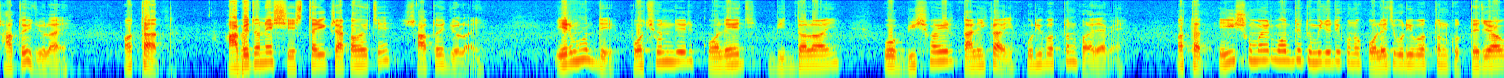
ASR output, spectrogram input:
সাতই জুলাই। অর্থাৎ আবেদনের শেষ তারিখ রাখা হয়েছে সাতই জুলাই। এর মধ্যে পছন্দের কলেজ বিদ্যালয় ও বিষয়ের তালিকায় পরিবর্তন করা যাবে। অর্থাৎ এই সময়ের মধ্যে তুমি যদি কোনো কলেজ পরিবর্তন করতে চাও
